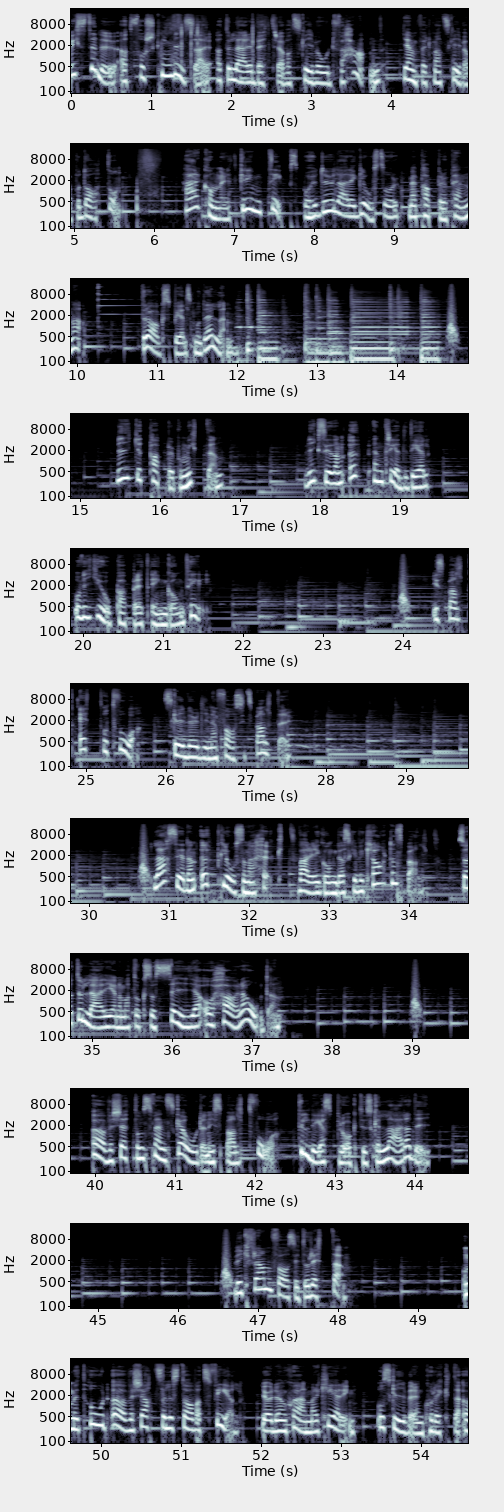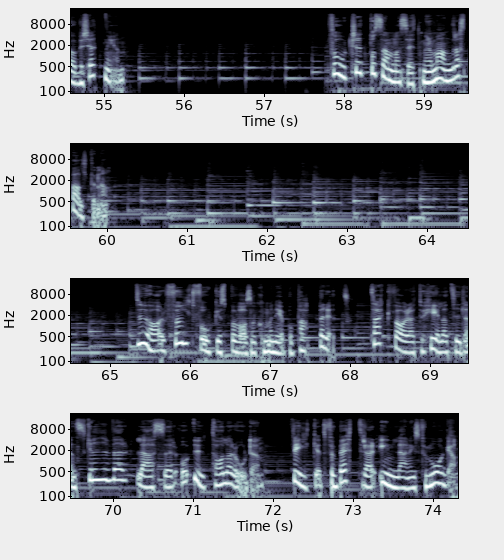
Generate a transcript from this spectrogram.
Visste du att forskning visar att du lär dig bättre av att skriva ord för hand jämfört med att skriva på datorn? Här kommer ett grymt tips på hur du lär dig glosor med papper och penna. Dragspelsmodellen. Vik ett papper på mitten. Vik sedan upp en tredjedel och vik ihop pappret en gång till. I spalt 1 och 2 skriver du dina facitspalter. Läs sedan upp glosorna högt varje gång du har skrivit klart en spalt så att du lär genom att också säga och höra orden. Översätt de svenska orden i spalt 2 till det språk du ska lära dig. Vik fram facit och rätta. Om ett ord översatts eller stavats fel gör du en stjärnmarkering och skriver den korrekta översättningen. Fortsätt på samma sätt med de andra spalterna. Du har fullt fokus på vad som kommer ner på pappret tack vare att du hela tiden skriver, läser och uttalar orden, vilket förbättrar inlärningsförmågan.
